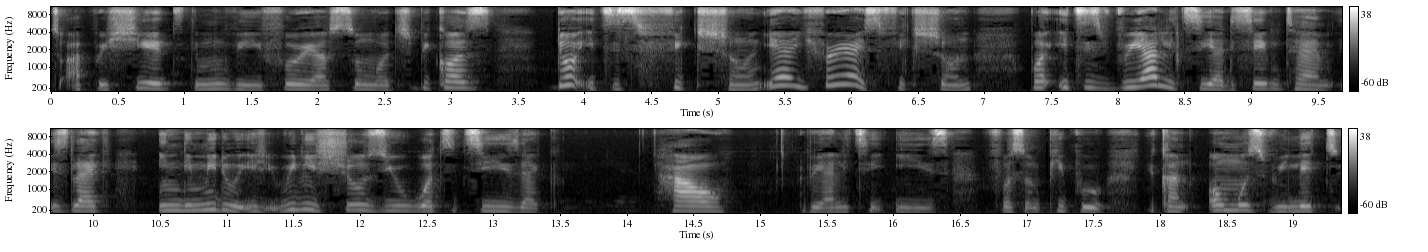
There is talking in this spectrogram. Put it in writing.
to appreciate the movie Euphoria so much because though it is fiction, yeah, Euphoria is fiction, but it is reality at the same time. It's like in the middle, it really shows you what it is, like how reality is for some people. You can almost relate to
